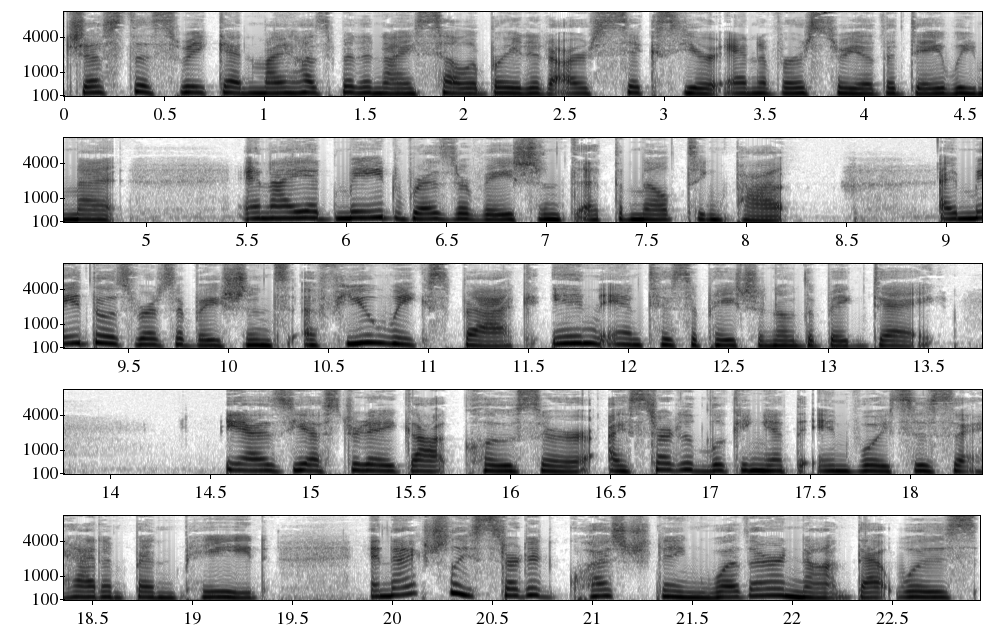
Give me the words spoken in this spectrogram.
Just this weekend, my husband and I celebrated our six year anniversary of the day we met, and I had made reservations at the melting pot. I made those reservations a few weeks back in anticipation of the big day. As yesterday got closer, I started looking at the invoices that hadn't been paid and actually started questioning whether or not that was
